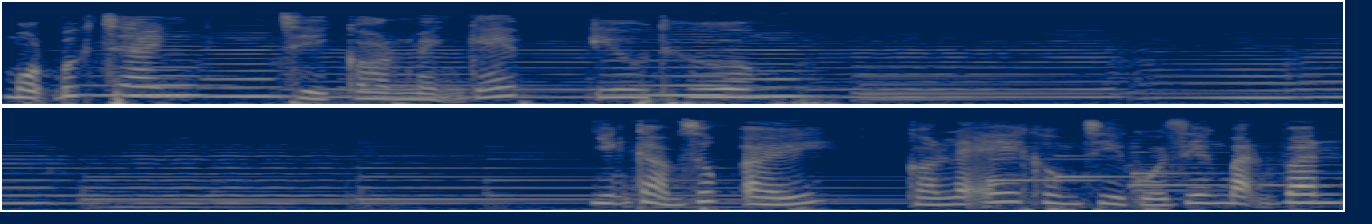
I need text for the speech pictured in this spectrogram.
Một bức tranh chỉ còn mảnh ghép yêu thương. Những cảm xúc ấy có lẽ không chỉ của riêng bạn Vân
